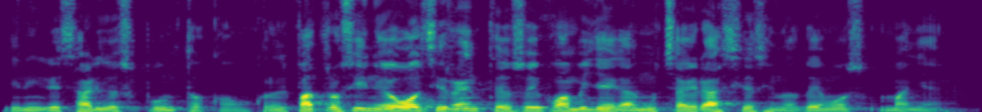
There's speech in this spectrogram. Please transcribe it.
y en ingresarios.com. Con el patrocinio de Bolsa y Renta, yo soy Juan Villegas. Muchas gracias y nos vemos mañana.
